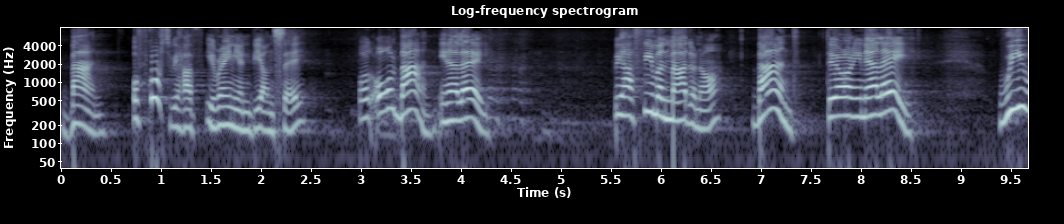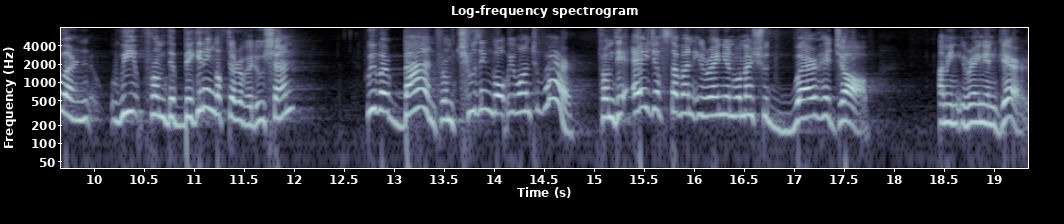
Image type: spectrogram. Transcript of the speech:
banned. Of course, we have Iranian Beyonce, but all banned in LA. We have female Madonna banned. They are in LA. We were, we, from the beginning of the revolution, we were banned from choosing what we want to wear. From the age of seven, Iranian women should wear hijab. I mean, Iranian girl.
